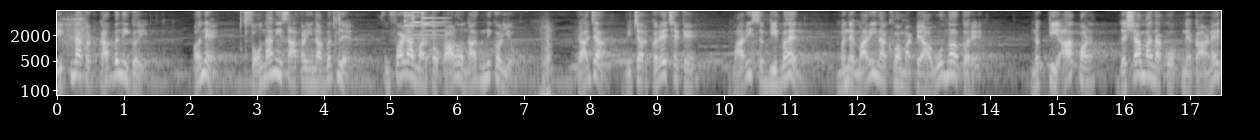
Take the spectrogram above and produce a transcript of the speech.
ઈંટના કટકા બની ગઈ અને સોનાની સાંકળીના બદલે ફૂફાડા મારતો કાળો નાગ નીકળ્યો. રાજા વિચાર કરે છે કે મારી સગી બહેન મને મારી નાખવા માટે આવું ન કરે. નક્કી આ પણ દશામાના કોપને કારણે જ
